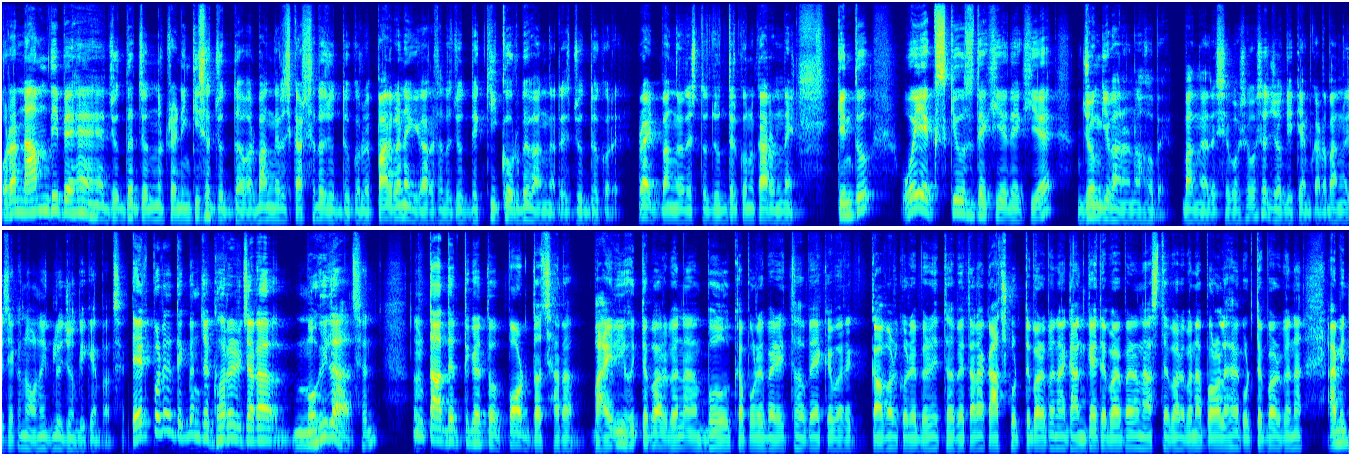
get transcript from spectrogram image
ওরা নাম দিবে হ্যাঁ হ্যাঁ যুদ্ধের জন্য ট্রেনিং কিসের যুদ্ধ? আবার বাংলাদেশ কার সাথে যুদ্ধ করবে? পারবে নাকি কারোর সাথে যুদ্ধে? কি করবে বাংলাদেশ যুদ্ধ করে? রাইট বাংলাদেশ তো যুদ্ধের কোনো কারণ নেই। কিন্তু ওই এক্সকিউজ দেখিয়ে দেখিয়ে জঙ্গি বানানো হবে। বাংলাদেশে বসে বসে জঙ্গি ক্যাম্প করা বাংলাদেশে এখানে অনেকগুলো জঙ্গি ক্যাম্প আছে। এরপরে দেখবেন যে ঘরের যারা মহিলা আছেন তাদের থেকে তো পর্দা ছাড়া বাইরেই হইতে পারবে না। বউ কাপড়ে বেরোতে হবে, একেবারে কাভার করে বেরোতে হবে। তারা কাজ করতে পারবে না, গান গাইতে পারবে না, নাচতে পারবে না, পড়ালেখা করতে পারবে না। আই মিন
